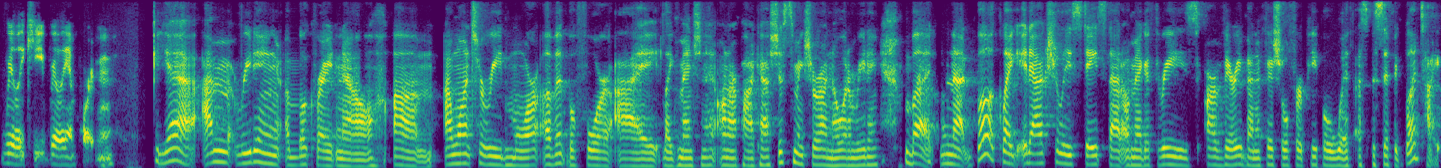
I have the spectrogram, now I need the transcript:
really key, really important. Yeah, I'm reading a book right now. Um, I want to read more of it before I like mention it on our podcast, just to make sure I know what I'm reading. But in that book, like it actually states that omega threes are very beneficial for people with a specific blood type.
